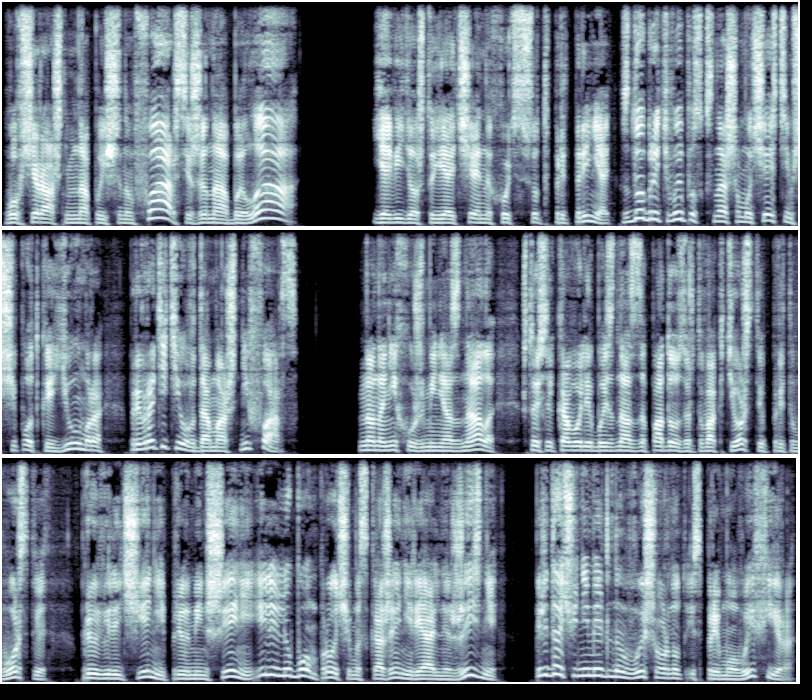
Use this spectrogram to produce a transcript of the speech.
Во вчерашнем напыщенном фарсе жена была... Я видел, что ей отчаянно хочется что-то предпринять, сдобрить выпуск с нашим участием щепоткой юмора, превратить его в домашний фарс. Но она не хуже меня знала, что если кого-либо из нас заподозрят в актерстве, притворстве, преувеличении, преуменьшении или любом прочем искажении реальной жизни, передачу немедленно вышвырнут из прямого эфира.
